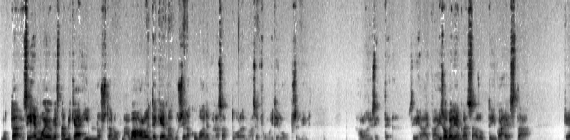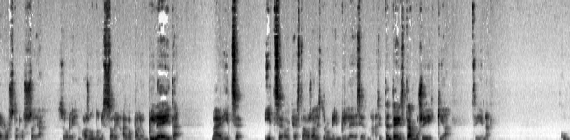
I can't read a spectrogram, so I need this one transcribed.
Mutta siihen mua ei oikeastaan mikään innostanut. Mä vaan aloin tekemään, kun siellä kuvalevyllä sattui olemaan se Fruity Loops, niin aloin sitten siihen aikaan isoveljen kanssa asuttiin kahdestaan kerrostalossa ja se oli asunto, missä oli aika paljon bileitä. Mä en itse, itse oikeastaan osallistunut niihin bileisiin. Mä sitten tein sitä musiikkia siinä, kun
